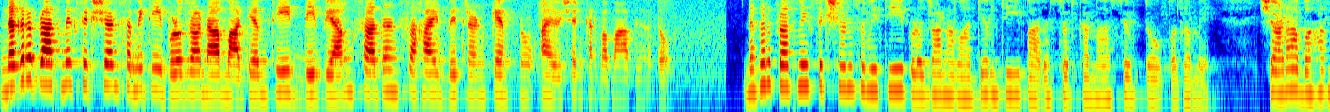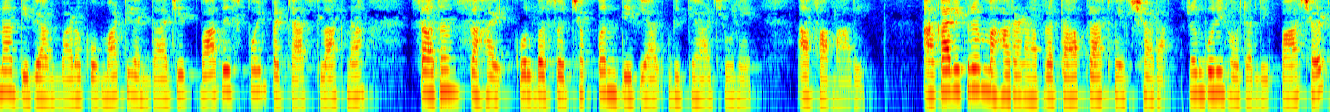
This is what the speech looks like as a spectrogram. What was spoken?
નગર પ્રાથમિક શિક્ષણ સમિતિ વડોદરાના માધ્યમથી દિવ્યાંગ સાધન સહાય વિતરણ કેમ્પનું આયોજન કરવામાં આવ્યું હતું. નગર પ્રાથમિક શિક્ષણ સમિતિ વડોદરાના માધ્યમથી ભારત સરકારના સંયુક્ત ઉપક્રમે શાળા બહારના દિવ્યાંગ બાળકો માટે અંદાજિત બાવીસ પોઈન્ટ પચાસ લાખના સાધન સહાય કુલ બસો છપ્પન દિવ્યાંગ વિદ્યાર્થીઓને આપવામાં આવી. આ કાર્યક્રમ મહારાણા પ્રતાપ પ્રાથમિક શાળા રંગોલી હોટલની પાછળ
